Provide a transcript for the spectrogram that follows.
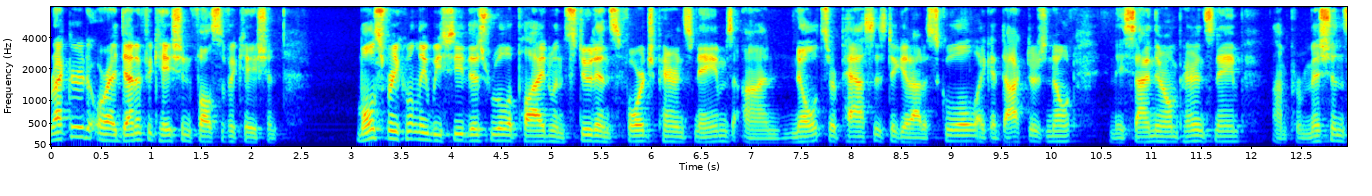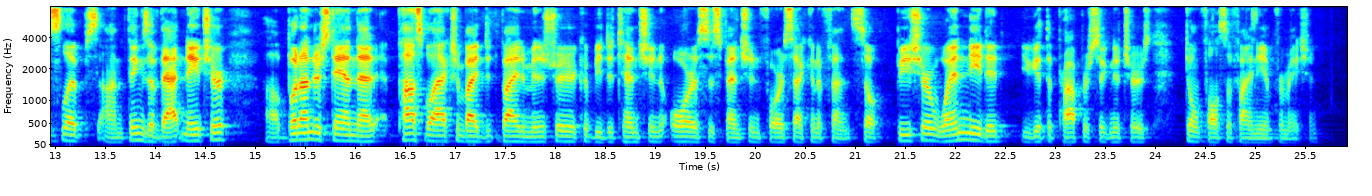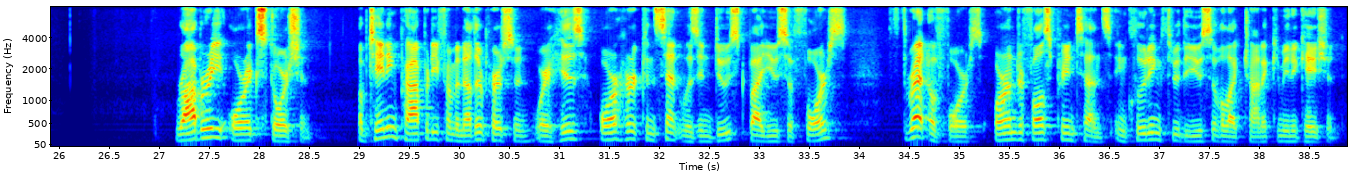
Record or identification falsification. Most frequently, we see this rule applied when students forge parents' names on notes or passes to get out of school, like a doctor's note, and they sign their own parent's name on permission slips, on things of that nature. Uh, but understand that possible action by, by an administrator could be detention or a suspension for a second offense. So be sure when needed you get the proper signatures. Don't falsify any information. Robbery or extortion. Obtaining property from another person where his or her consent was induced by use of force, threat of force, or under false pretense, including through the use of electronic communication.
